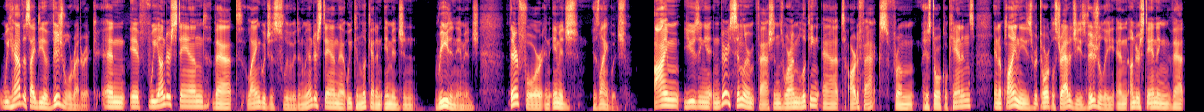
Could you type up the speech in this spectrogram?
we have this idea of visual rhetoric. And if we understand that language is fluid and we understand that we can look at an image and read an image, therefore, an image is language. I'm using it in very similar fashions where I'm looking at artifacts from historical canons and applying these rhetorical strategies visually and understanding that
